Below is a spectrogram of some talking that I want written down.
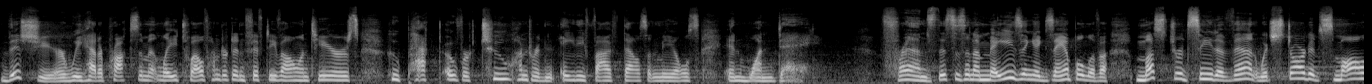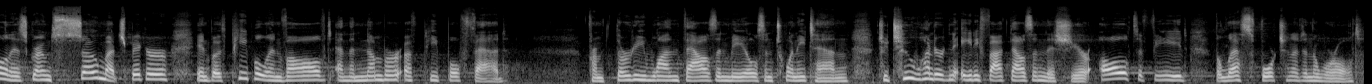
This year, we had approximately 1,250 volunteers who packed over 285,000 meals in one day. Friends, this is an amazing example of a mustard seed event which started small and has grown so much bigger in both people involved and the number of people fed. From 31,000 meals in 2010 to 285,000 this year, all to feed the less fortunate in the world.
